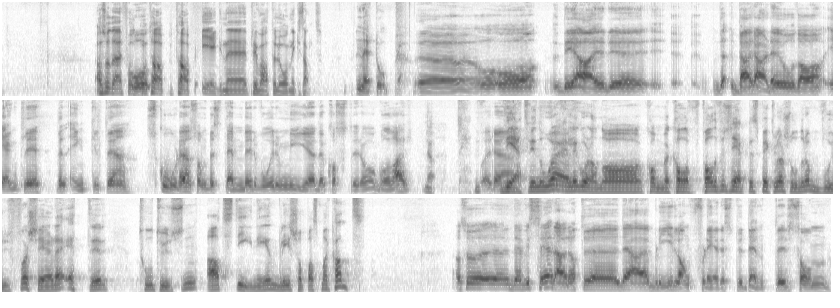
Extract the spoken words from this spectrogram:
Altså Der folk må ta opp, ta opp egne private lån, ikke sant? Nettopp. Eh, og, og det er eh, Der er det jo da egentlig den enkelte skole som bestemmer hvor mye det koster å gå der. Ja. For, Vet vi noe, eller går det an å komme med kvalifiserte spekulasjoner om hvorfor skjer det etter 2000 at stigningen blir såpass markant? Altså, Det vi ser, er at eh, det er, blir langt flere studenter som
